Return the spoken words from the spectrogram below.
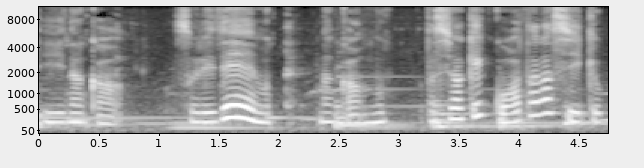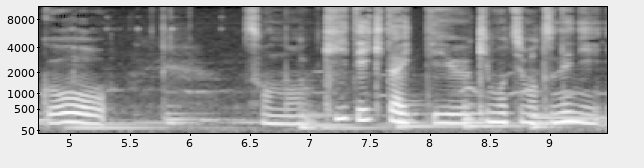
でなんかそれでなんか私は結構新しい曲をその聴いていきたいっていう気持ちも常に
